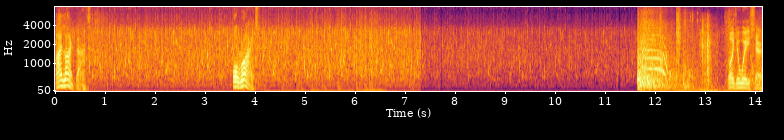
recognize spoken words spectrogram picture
I like that. All right. Right away, sir.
